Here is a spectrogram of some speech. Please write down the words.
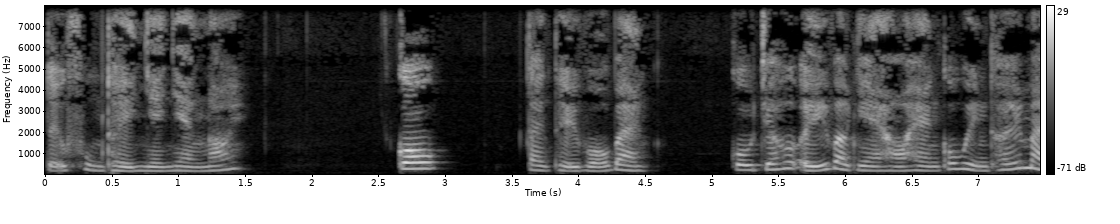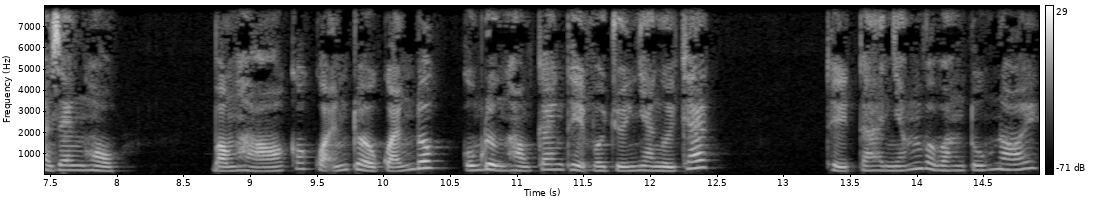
Tiểu Phùng Thị nhẹ nhàng nói. Cô! Tàn thị vỗ bàn. Cô chớ ý vào nhà họ hàng có quyền thế mà giang hồ. Bọn họ có quản trời quản đất cũng đừng hòng can thiệp vào chuyện nhà người khác. Thị ta nhắm vào Văn Tú nói.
